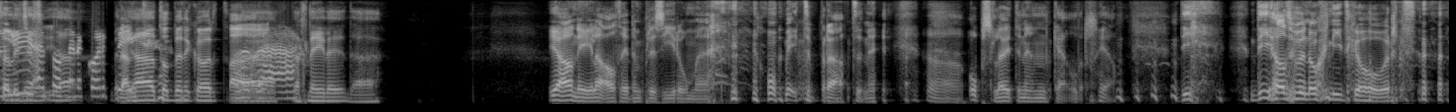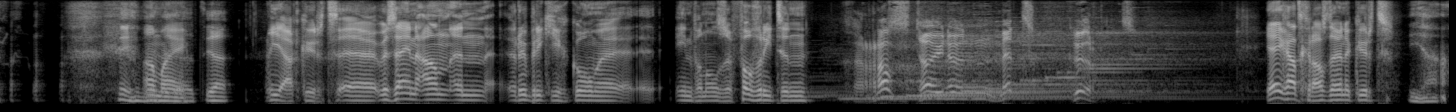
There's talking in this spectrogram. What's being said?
Salutjes. en tot Ja. binnenkort. Bedankt. Ja, tot binnenkort. Bye. Dag. Dag Nele. Dag. Ja, Nele, altijd een plezier om, eh, om mee te praten. Hè. Ah, opsluiten in een kelder. Ja. Die, die hadden we nog niet gehoord. Nee, nee, Amai. Ja. Ja, Kurt. eh, we zijn aan een rubriekje gekomen. eh, een van onze favorieten. Grasduinen met Kurt. Jij gaat grasduinen, Kurt. ja.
